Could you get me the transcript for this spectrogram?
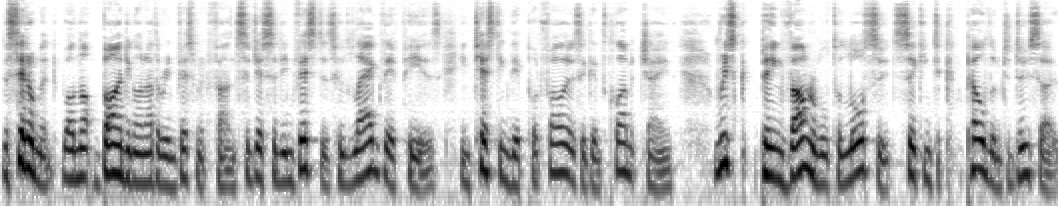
The settlement, while not binding on other investment funds, suggests that investors who lag their peers in testing their portfolios against climate change risk being vulnerable to lawsuits seeking to compel them to do so.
